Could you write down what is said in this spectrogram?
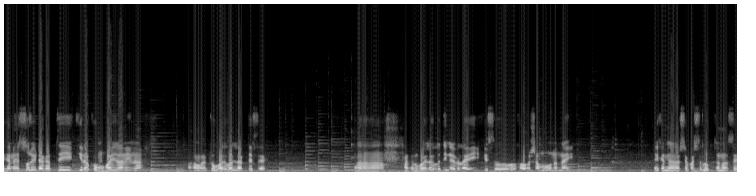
এখানে চুরি ডাকাতি কীরকম হয় জানি না। আমার একটু ভয় ভয় লাগতেছে। এখন ভয় লাগল দিনের বেলায় কিছু হওয়ার সম্ভাবনা নাই। এখানে আশেপাশে লোকজন আছে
